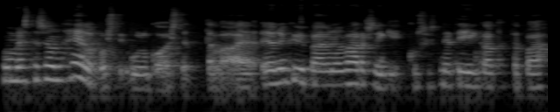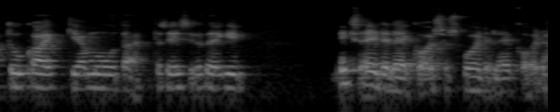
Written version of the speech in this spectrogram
mun mielestä se on helposti ulkoistettavaa. Ja, ja nykypäivänä varsinkin, kun siis netin kautta tapahtuu kaikkia muuta, että siis jotenkin, miksi ei delegoisi, jos voi delegoida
